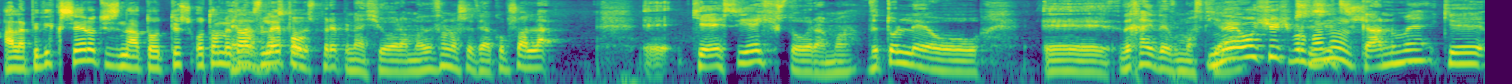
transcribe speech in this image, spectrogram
αλλά επειδή ξέρω τις δυνατότητες, όταν μετά Ένας βλέπω. δάσκαλος πρέπει να έχει όραμα, δεν θέλω να σε διακόψω, αλλά ε, και εσύ έχεις το όραμα. Δεν το λέω. Ε, δεν χαϊδεύουμε αυτιά. Ναι, όχι, όχι, προφανώς. Συζήτηση κάνουμε και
